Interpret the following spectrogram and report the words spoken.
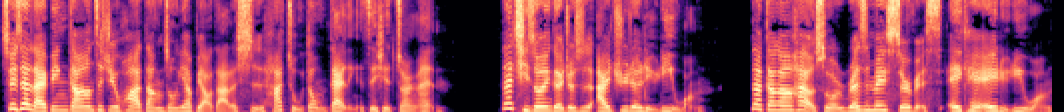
所以在来宾刚刚这句话当中要表达的是他主动带领的这些专案。那其中一个就是 IG 的履历王。那刚刚还有说 resume service，A.K.A 履历王。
